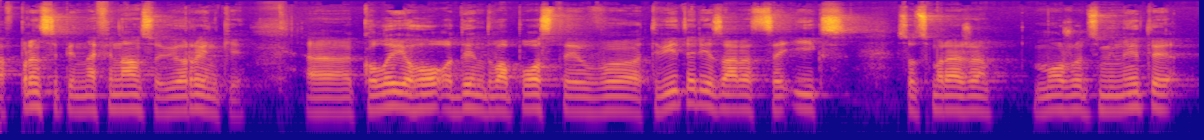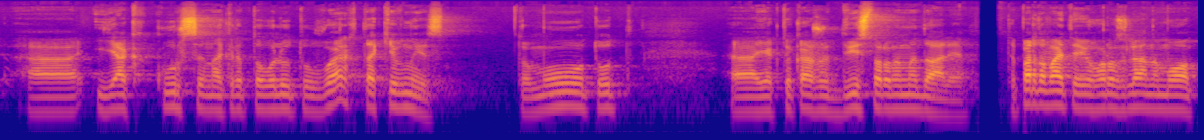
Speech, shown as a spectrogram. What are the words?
в принципі, на фінансові ринки. Коли його один-два пости в Твіттері, зараз це X соцмережа, можуть змінити як курси на криптовалюту вверх, так і вниз. Тому тут, е, як то кажуть, дві сторони медалі. Тепер давайте його розглянемо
